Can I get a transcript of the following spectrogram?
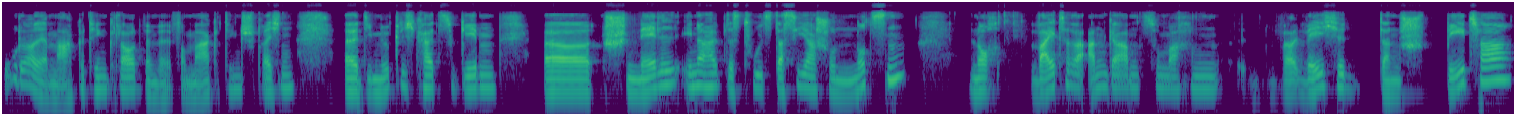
oder der Marketing Cloud, wenn wir vom Marketing sprechen, äh, die Möglichkeit zu geben, äh, schnell innerhalb des Tools, das Sie ja schon nutzen, noch weitere Angaben zu machen, welche dann später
